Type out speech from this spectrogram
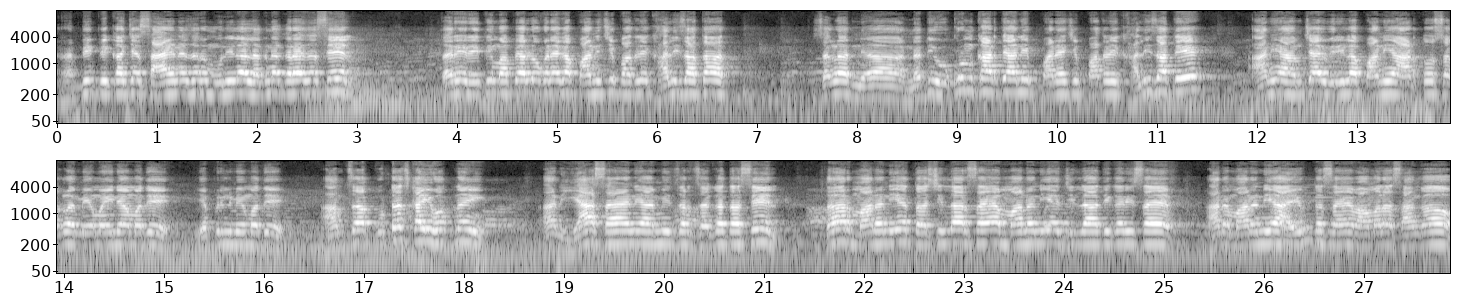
रब्बी पिकाच्या सहाय्याने जर मुलीला लग्न करायचं असेल तरी रेतीमाप्या लोक नाही का पाण्याची पातळी खाली जातात. सगळं न- नदी उकरून काढते आणि पाण्याची पातळी खाली जाते आणि आमच्या विहिरीला पाणी आडतो सगळं मे महिन्यामध्ये एप्रिल मे मध्ये आमचं कुठंच काही होत नाही. आणि या सहाय्याने आम्ही जर जगत असेल तर माननीय तहसीलदार साहेब माननीय जिल्हाधिकारी साहेब आणि माननीय आयुक्त साहेब आम्हाला सांगाव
